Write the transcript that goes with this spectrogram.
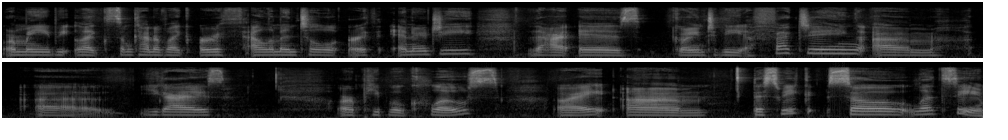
or maybe like some kind of like earth elemental earth energy that is going to be affecting um, uh, you guys or people close all right um, this week so let's see.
